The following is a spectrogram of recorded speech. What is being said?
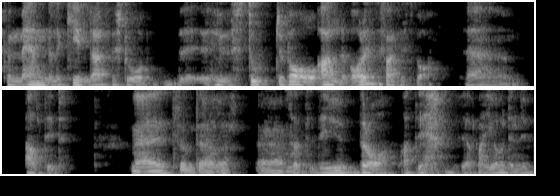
för män eller killar att förstå eh, hur stort det var och allvarligt det faktiskt var. Eh, alltid. Nej, det tror inte jag heller. Ehm, Så det är ju bra att, det, att man gör det nu.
